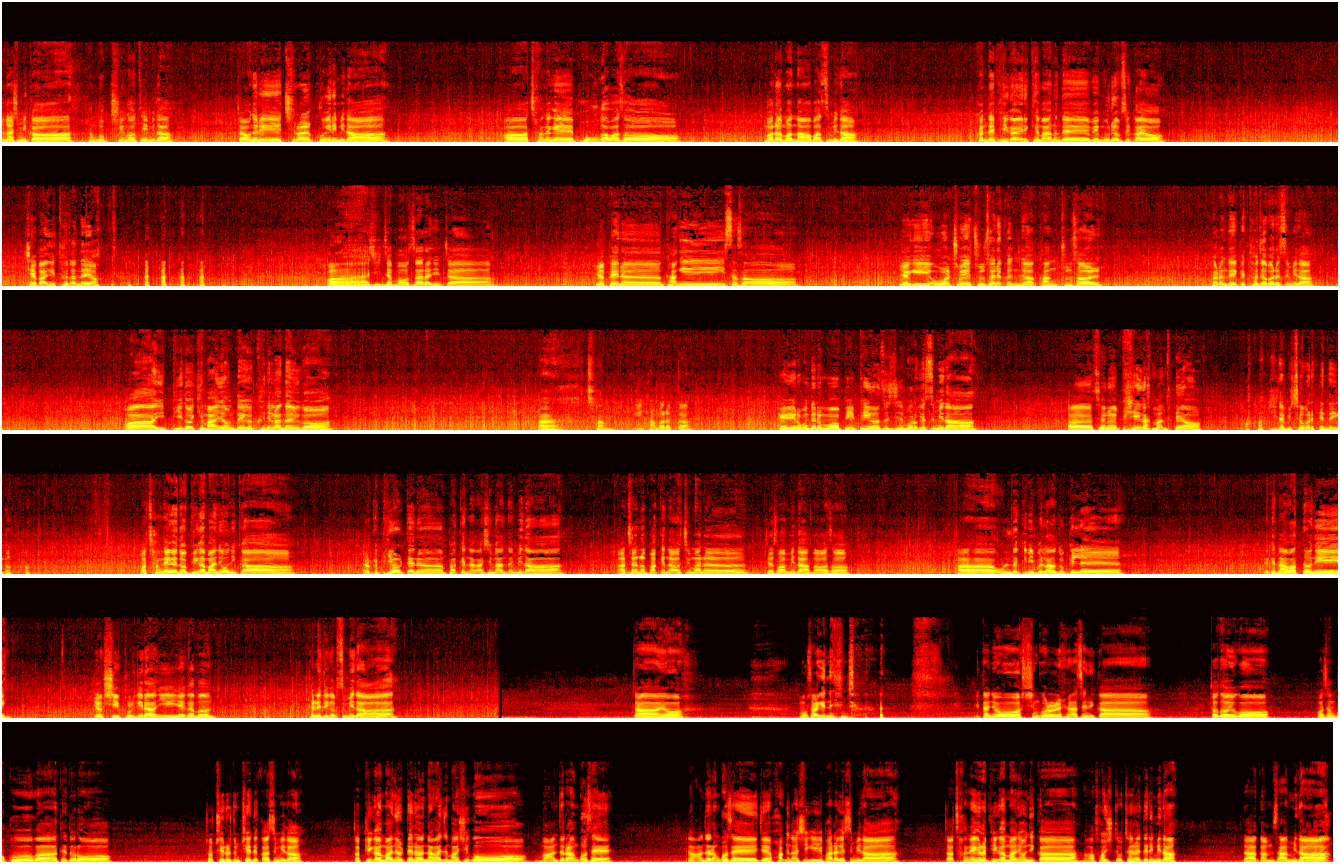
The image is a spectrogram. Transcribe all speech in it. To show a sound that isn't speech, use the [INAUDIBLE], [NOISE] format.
안녕하십니까. 한국 진호트입니다. 자 오늘이 7월 9일입니다. 아 천행에 폭우가 와서 노래 한번 나와봤습니다. 근데 비가 이렇게 많은데 왜 물이 없을까요? 제 방이 터졌네요. [LAUGHS] 아 진짜 못살아 진짜. 옆에는 강이 있어서 여기 5월 초에 준설했거든요. 강 준설. 그런데 이렇게 터져버렸습니다. 와, 이 비도 이렇게 많이 오는데 이거 큰일 났네요, 이거. 아, 참, 이 가마렵다. 그, 여러분들은 뭐, 비, 피 어떠신지 모르겠습니다. 아, 저는 피해가 많네요. [LAUGHS] 아, 진짜 미쳐버리겠네, 이거. 뭐, 창녕에도 비가 많이 오니까, 이렇게 비 올 때는 밖에 나가시면 안 됩니다. 아, 저는 밖에 나왔지만은 죄송합니다. 나와서 아 오늘 느낌이 별로 안 좋길래 이렇게 나왔더니 역시 불길한 이 예감은 틀린 적이 없습니다. 자, 요, 못 살겠네, 진짜. [LAUGHS] 일단 요 신고를 해놨으니까 저도 이거 원상복구가 되도록 조치를 좀 취해야 될 것 같습니다. 자, 비가 많이 올 때는 나가지 마시고, 뭐, 안전한 곳에, 어, 안전한 곳에 이제 확인하시기 바라겠습니다. 자, 창녕으로 비가 많이 오니까 어, 소식 좀 전해드립니다. 자, 감사합니다.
